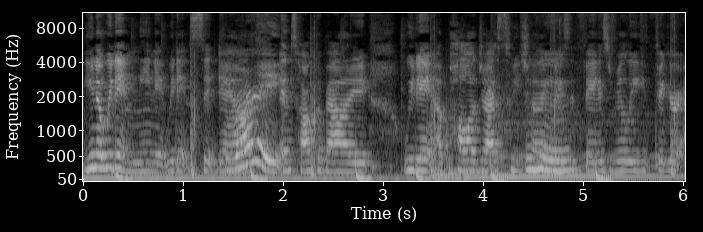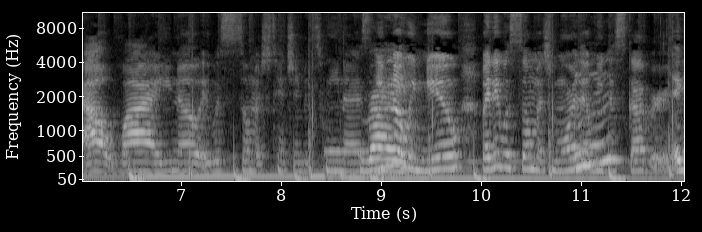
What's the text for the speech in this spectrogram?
you know, we didn't mean it. We didn't sit down right. and talk about it we didn't apologize to each mm-hmm. other face to face, really figure out why, you know, it was so much tension between us. Right. Even though we knew, but it was so much more mm-hmm. that we mm-hmm. discovered. Exactly.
